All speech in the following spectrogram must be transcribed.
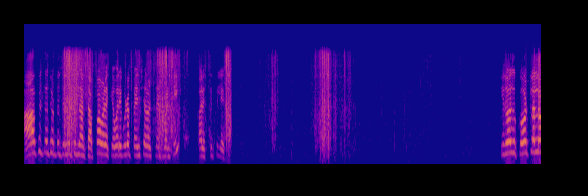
ఆఫీసుల చుట్టూ తిరుగుతున్నారు తప్ప వాళ్ళకి ఎవరికి కూడా పెన్షన్ వచ్చినటువంటి పరిస్థితి లేదు. ఈరోజు కోట్లలో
